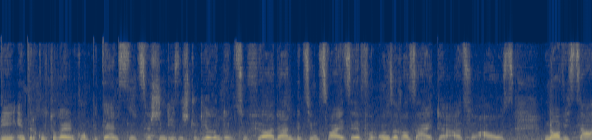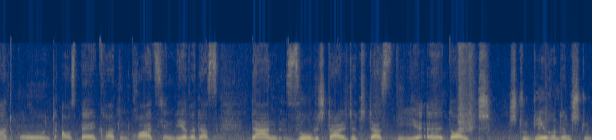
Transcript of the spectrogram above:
die interkulturellen Kompetenzen zwischen diesen Studierenden zu fördern, beziehungsweise von unserer Seite, also aus Novi Sad und aus Belgrad und Kroatien, wäre das dann so gestaltet, dass die äh, Deutsch Studierenden, Stud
